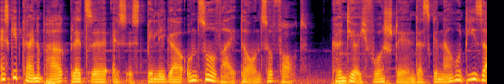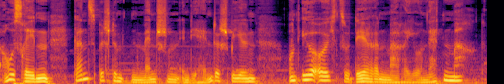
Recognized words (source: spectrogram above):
es gibt keine Parkplätze, es ist billiger und so weiter und so fort. Könnt ihr euch vorstellen, dass genau diese Ausreden ganz bestimmten Menschen in die Hände spielen und ihr euch zu deren Marionetten macht?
